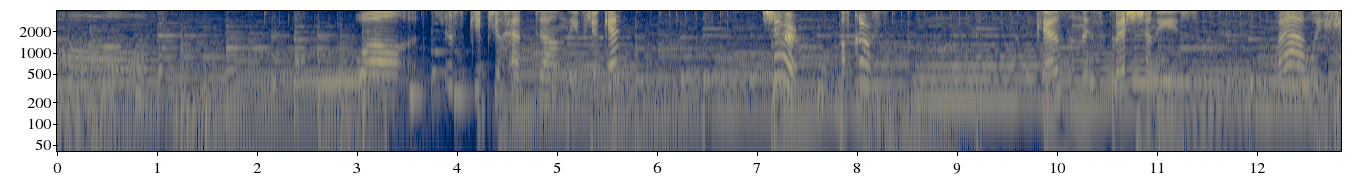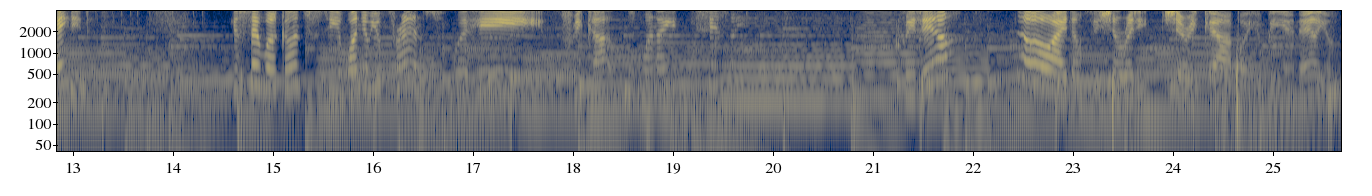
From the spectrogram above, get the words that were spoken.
Oh. Well, just keep your head down if you can. Sure, of course. Guess the next question is, where are we headed? You said we're going to see one of your friends. Will he freak out when I, he sees me? Credea? No, I don't think she already she really care about you being an alien.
